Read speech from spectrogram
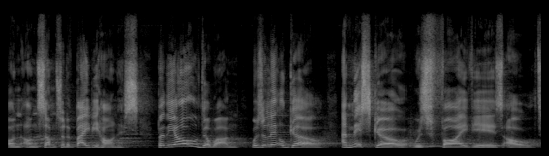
on, on some sort of baby harness. But the older one was a little girl, and this girl was five years old.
